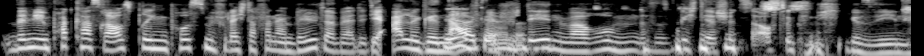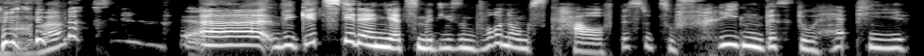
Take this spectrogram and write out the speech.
wenn wir den Podcast rausbringen, posten wir vielleicht davon ein Bild, dann werdet ihr alle genau Ja, verstehen, warum. Das ist wirklich der schönste Aufzug, den ich gesehen habe. Ja. Äh, wie geht's dir denn jetzt mit diesem Wohnungskauf? Bist du zufrieden? Bist du happy?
